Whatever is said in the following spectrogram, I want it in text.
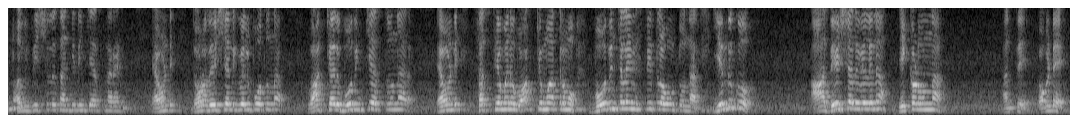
నలుదిశలో సంచరించేస్తున్నారండి. ఏమండి? దూరదేశానికి వెళ్ళిపోతున్నారు. వాక్యాలు బోధించేస్తున్నారు. ఏమండి? సత్యమైన వాక్యం మాత్రము బోధించలేని స్థితిలో ఉంటున్నారు. ఎందుకు? ఆ దేశాలు వెళ్ళినా ఇక్కడ ఉన్నా. అంతే. ఒకటే.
